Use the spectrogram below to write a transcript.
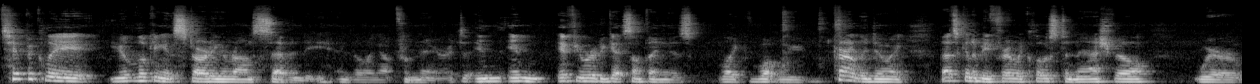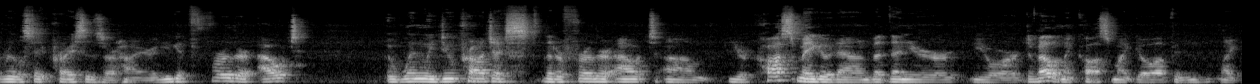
typically, you're looking at starting around seventy and going up from there. In in if you were to get something as like what we're currently doing, that's going to be fairly close to Nashville, where real estate prices are higher. You get further out when we do projects that are further out, um, your costs may go down, but then your your development costs might go up, and like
